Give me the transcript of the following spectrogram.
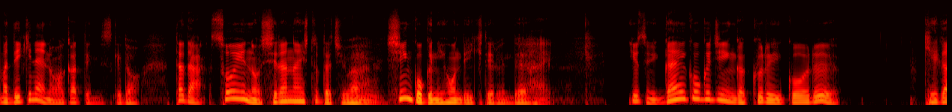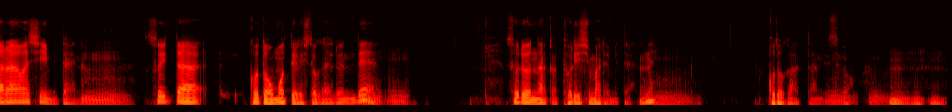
まあ、できないのは分かってるんですけどただそういうのを知らない人たちはうん。新国日本で生きてるんで、はい。要するに外国人が来るイコール汚らわしいみたいな、うん。そういったことを思ってる人がいるんで、うんそれをなんか取り締まれみたいなうんね、うん。ことがあったんですよ。うんうん。うんうんうん。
